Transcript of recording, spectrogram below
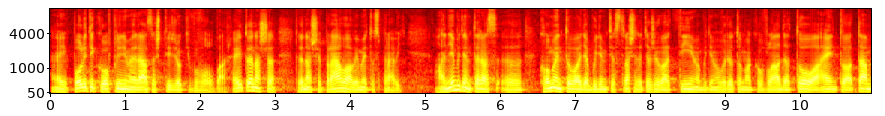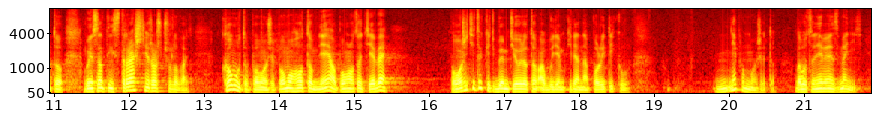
Hej, politiku ovplyvníme raz za 4 roky vo voľbách. Hej, to, je naša, to je naše právo a vieme to spraviť. Ale nebudem teraz e, komentovať a budem ťa strašne zaťažovať tým a budem hovoriť o tom, ako vláda to a hento a tamto. Budem sa tým strašne rozčulovať. Komu to pomôže? Pomohlo to mne a pomohlo to tebe? Pomôže ti to, keď budem ti hovoriť o tom a budem kýdať na politiku? Nepomôže to, lebo to neviem zmeniť.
